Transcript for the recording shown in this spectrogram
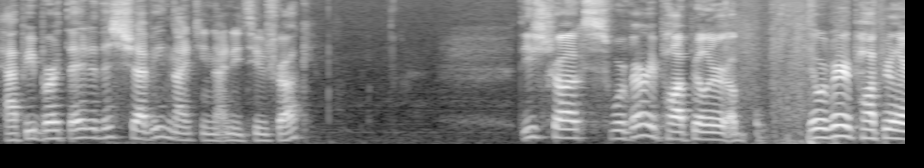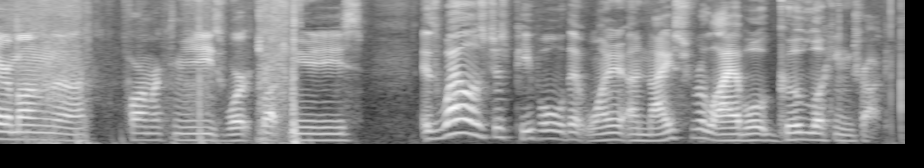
happy birthday to this Chevy 1992 truck. These trucks were very popular. They were very popular among the farmer communities, work truck communities as well as just people that wanted a nice, reliable, good-looking truck.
